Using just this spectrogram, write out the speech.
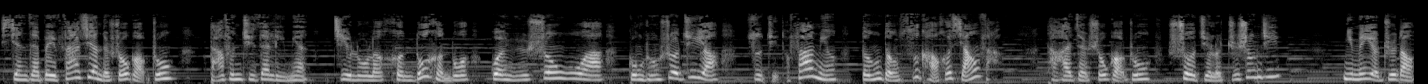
现在被发现的手稿中，达芬奇在里面记录了很多很多关于生物啊、工程设计啊、自己的发明等等思考和想法。他还在手稿中设计了直升机。你们也知道，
